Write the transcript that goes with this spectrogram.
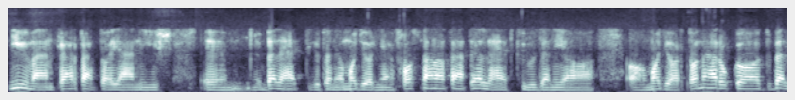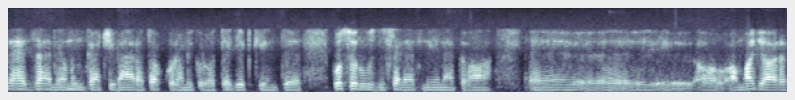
nyilván Kárpátalján is be lehet tiltani a magyar nyelv használatát, el lehet küldeni a, a magyar tanárokat, be lehet zárni a munkácsi várat akkor, amikor ott egyébként koszorúzni szeretnének a, a, a magyar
